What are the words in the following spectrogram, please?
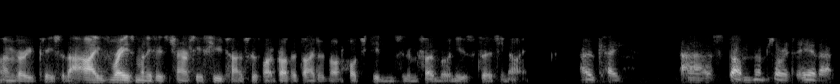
I'm very pleased with that. I've raised money for this charity a few times because my brother died of non-Hodgkin's lymphoma when he was 39. Okay. Uh, I'm, I'm sorry to hear that.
